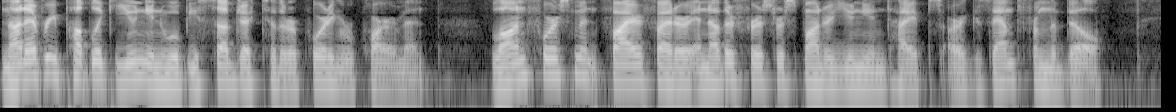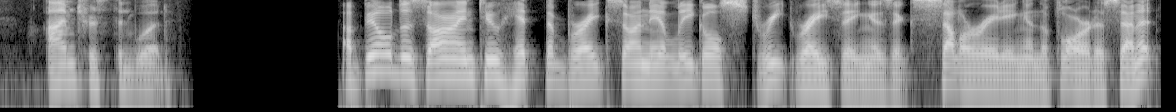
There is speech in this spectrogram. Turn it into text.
Not every public union will be subject to the reporting requirement. Law enforcement, firefighter, and other first responder union types are exempt from the bill. I'm Tristan Wood. A bill designed to hit the brakes on illegal street racing is accelerating in the Florida Senate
